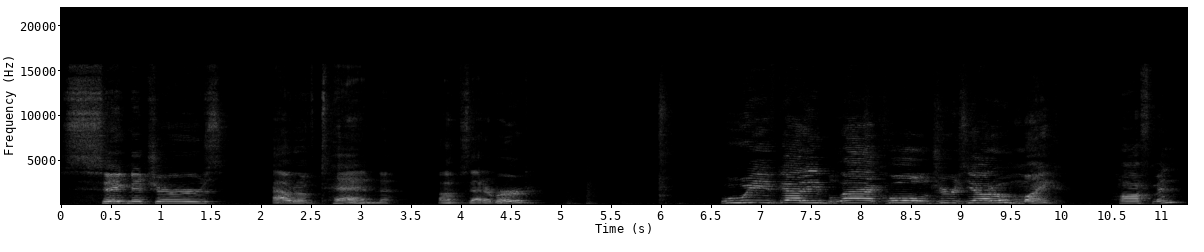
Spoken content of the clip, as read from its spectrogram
Signatures out of 10 of Zetterberg. We've got a black hole jersey auto, Mike Hoffman.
